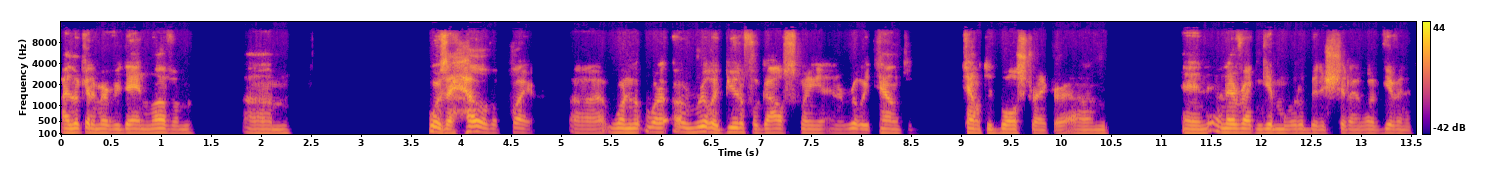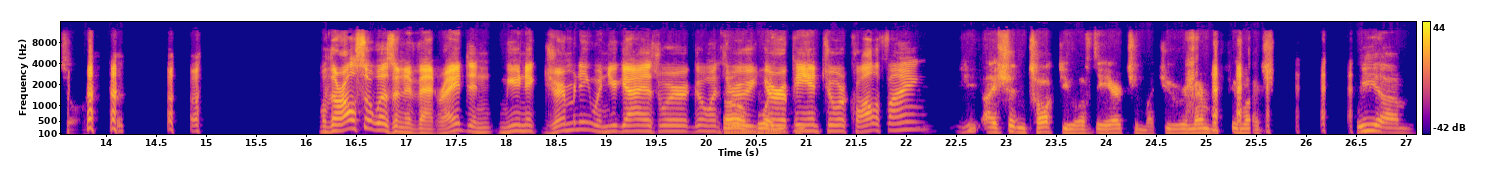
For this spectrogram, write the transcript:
I, I look at him every day and love him. Um, was a hell of a player. Uh, one, one a really beautiful golf swing and a really talented talented ball striker. Um, and whenever I can give them a little bit of shit, I love giving it to them. well, there also was an event, right, in Munich, Germany, when you guys were going through oh, European Tour qualifying. I shouldn't talk to you off the air too much. You remember too much. we, um,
